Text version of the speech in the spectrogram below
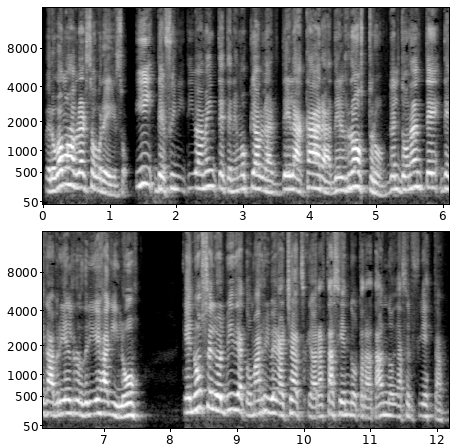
pero vamos a hablar sobre eso. Y definitivamente tenemos que hablar de la cara, del rostro del donante de Gabriel Rodríguez Aguiló. Que no se le olvide a Tomás Rivera Chats, que ahora está haciendo, tratando de hacer fiesta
